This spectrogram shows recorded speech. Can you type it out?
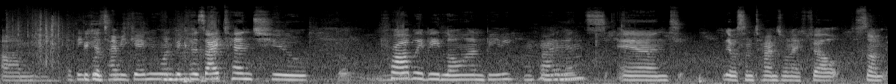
Um, I think one time you gave me one because I tend to probably be low on B vitamins, and there were some times when I felt some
